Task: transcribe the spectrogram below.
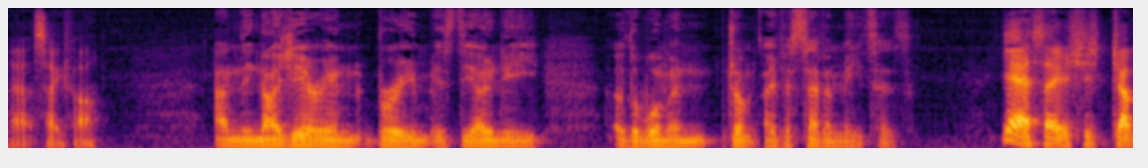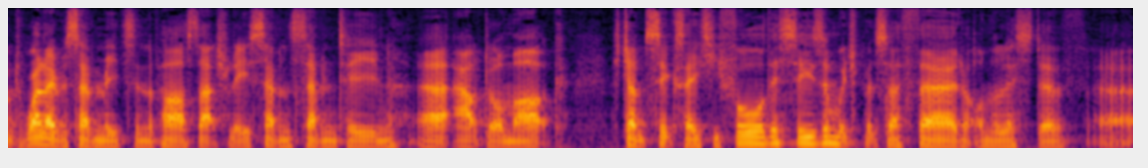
uh, so far. And the Nigerian Brume is the only the woman jumped over seven meters. Yeah, so she's jumped well over seven meters in the past. Actually, seven seventeen uh, outdoor mark. She jumped six eighty four this season, which puts her third on the list of uh,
